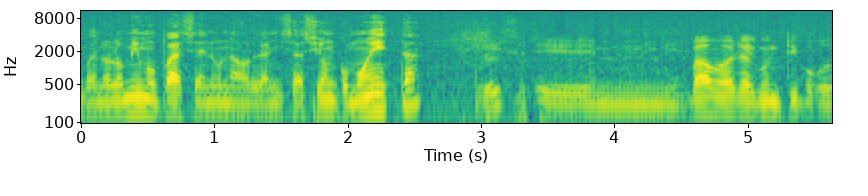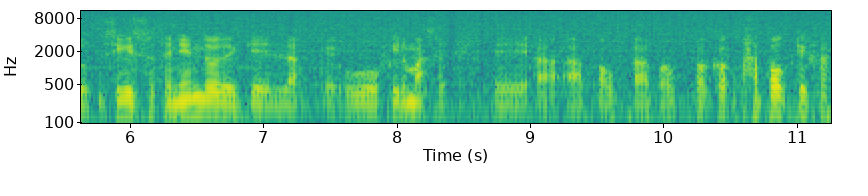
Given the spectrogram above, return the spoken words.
Bueno, lo mismo pasa en una organización como esta. Luis, eh, ¿va a haber algún tipo, sigue sosteniendo de que las, eh, hubo firmas eh, apócrifas?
